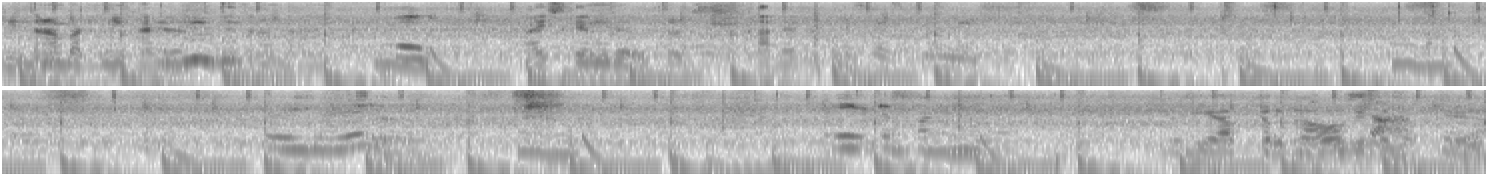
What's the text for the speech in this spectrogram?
जितना बड़ा नहीं खाएगा जितना बड़ा आइसक्रीम दे दो खाने सी फिर एक डब्बा। की बेटी आप टपकाओगे तो टपकेगा।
